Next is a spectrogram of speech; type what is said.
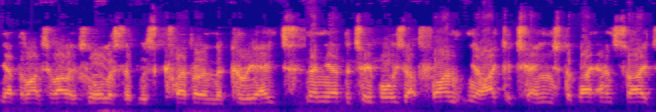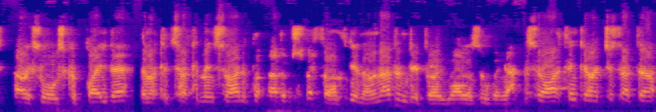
you had the likes of Alex Lawless that was clever and that create. And then you had the two boys up front. You know, I could change the right hand side. Alex Lawless could play there. Then I could tuck him inside and put Adam Smith on. You know, and Adam did very well as a winger. So I think I just had that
